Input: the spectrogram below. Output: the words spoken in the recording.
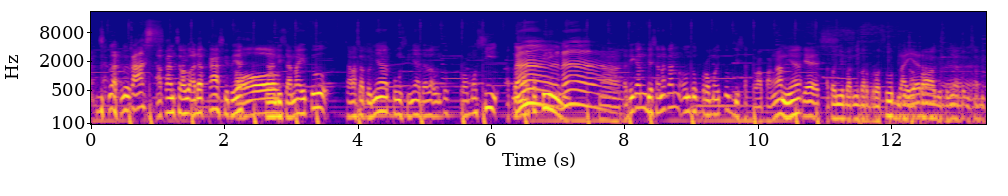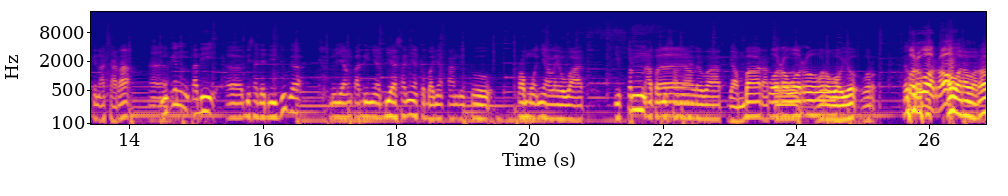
selalu Kas. akan selalu ada kas gitu ya Oh. nah di sana itu salah satunya fungsinya adalah untuk promosi atau Nah, marketing. nah. Nah, tadi kan biasanya kan untuk promo itu bisa ke lapangan ya yes. atau nyebar-nyebar brosur bikin Flyer. apa gitu ya atau Nah. bisa bikin acara. Nah, Mungkin tadi eh, bisa jadi juga yang tadinya biasanya kebanyakan itu promonya lewat event atau misalnya lewat gambar atau Woro-woro. woro-woyo woro eh, Woro-woro. oh woro-woro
